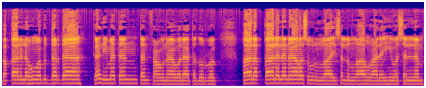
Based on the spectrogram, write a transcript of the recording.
فقال له أبو الدرداء كلمة تنفعنا ولا تضرك. قال قال لنا رسول الله صلى الله عليه وسلم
